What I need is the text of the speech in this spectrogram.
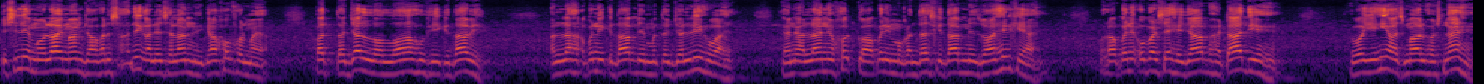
اس لیے مولا امام جعفر صادق علیہ السلام نے کیا خوب فرمایا؟ قد تجل اللہ فی کتاب اللہ اپنی کتاب میں متجلی ہوا ہے۔ یعنی اللہ نے خود کو اپنی مقدس کتاب میں ظاہر کیا ہے اور اپنے اوپر سے حجاب ہٹا دیے ہیں۔ وہ یہی اسماع الحسنہ ہیں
